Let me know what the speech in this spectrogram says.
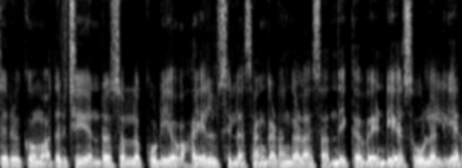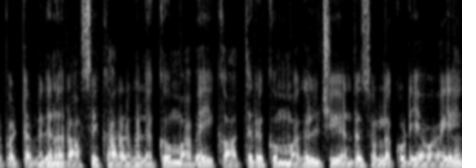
காத்திருக்கும் அதிர்ச்சி என்று சொல்லக்கூடிய வகையில் சில சங்கடங்களை சந்திக்க வேண்டிய சூழல் ஏற்பட்ட மிதன ராசிக்காரர்களுக்கும் அவை காத்திருக்கும் மகிழ்ச்சி என்று சொல்லக்கூடிய வகையில்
